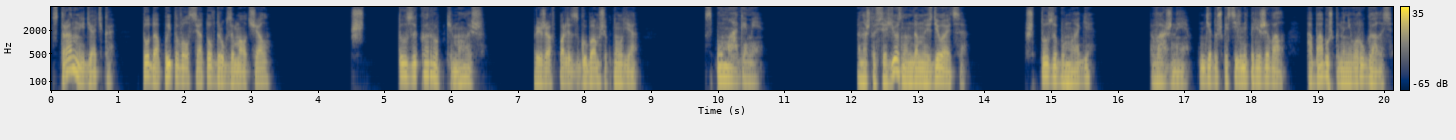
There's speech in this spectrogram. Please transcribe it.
Странный дядька. То допытывался, а то вдруг замолчал. «Что за коробки, малыш?» Прижав палец к губам, шепнул я. «С бумагами». Она что, серьезно надо мной издевается? Что за бумаги? Важные. Дедушка сильно переживал, а бабушка на него ругалась.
